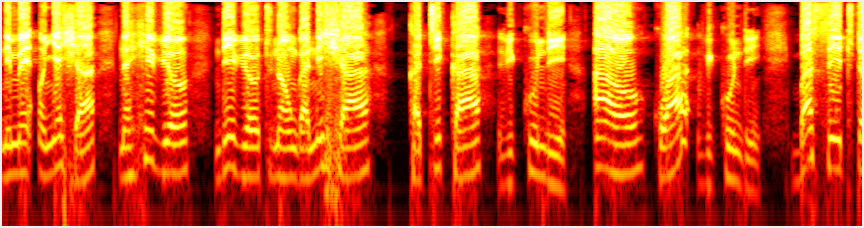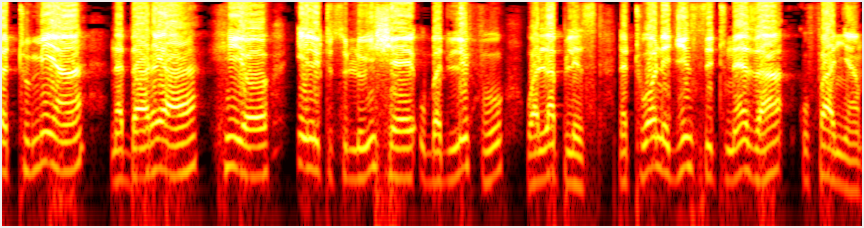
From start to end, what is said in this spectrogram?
nimeonyesha na hivyo ndivyo tunaunganisha katika vikundi au kwa vikundi. Basi tutatumia nadharia hiyo ili tusuluhishe ubadilifu wa laplace na tuone jinsi tunaweza kufanya.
